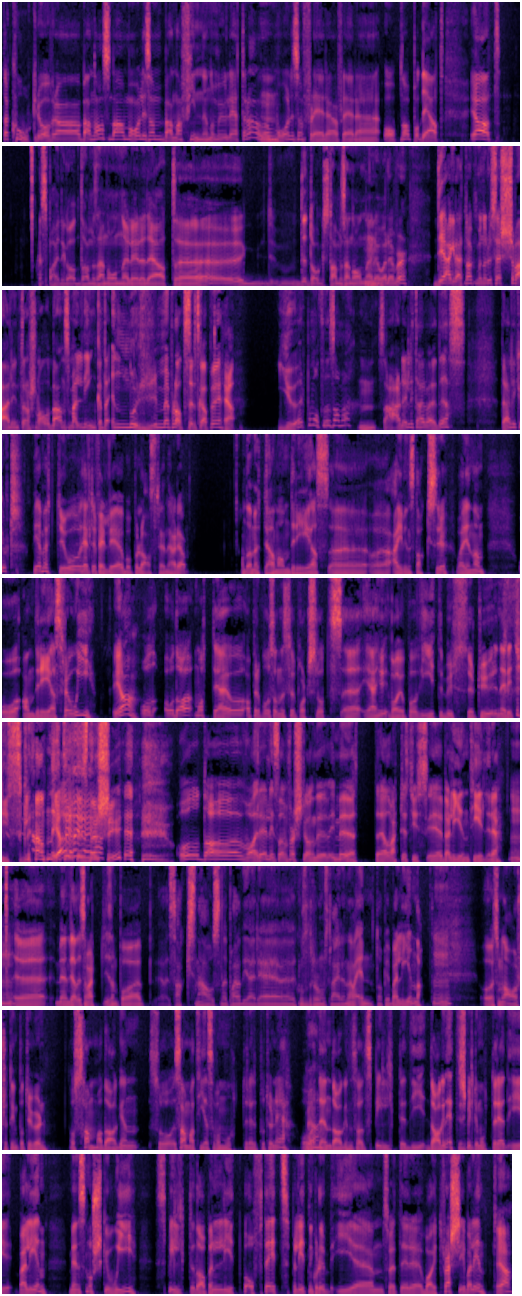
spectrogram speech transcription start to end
da koker det over av band òg, så da må liksom banda finne noen muligheter. Da Da Mm. må liksom flere og flere åpne opp. Og det at ja, at Spider-God tar med seg noen, eller det at uh, The Dogs tar med seg noen, Mm. eller whatever. Det er greit nok, men når du ser svære internasjonale band som er linka til enorme plateselskaper, Ja. Gjør på en måte det samme, Mm. så er det litt ærverdig, ass. Det er litt kult. Jeg møtte jo helt tilfeldig, jeg jobba på Lastrenn i helga, og da møtte jeg han Andreas, uh, Eivind Staksrud var innom, og Andreas fra We. Ja. Og, og da måtte jeg jo, apropos sånne supportslots, uh, jeg var jo på hvite busser-tur nede i Tyskland i Ja, ja, ja, ja. 2007. Og da var det liksom første gang du i møte jeg hadde vært i, Tysk, i Berlin tidligere, Mm. uh, men vi hadde liksom vært liksom på Sachsenhausen, et par av de der eh, konsentrasjonsleirene, og endte opp i Berlin, da. Mm. Og, som en avslutning på turen. Og samme dagen, så, samme tida så var Motorhead på turné. Og Ja. den dagen så spilte de Dagen etter spilte Motorhead i Berlin, mens norske We spilte da på en liten på offdate på en liten klubb i, eh, som heter White Trash i Berlin. ja.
